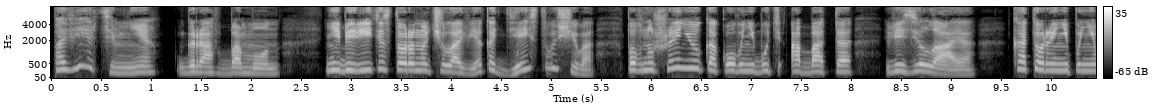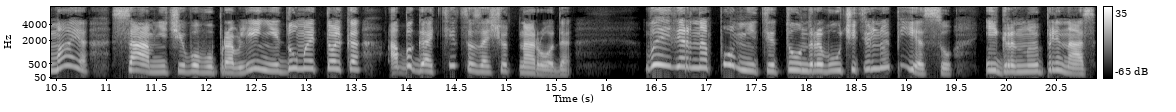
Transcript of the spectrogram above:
Поверьте мне, граф Бамон, не берите сторону человека, действующего по внушению какого-нибудь аббата Визилая — который, не понимая, сам ничего в управлении, думает только обогатиться за счет народа. Вы, верно, помните ту нравоучительную пьесу, игранную при нас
